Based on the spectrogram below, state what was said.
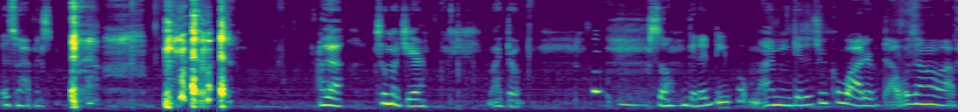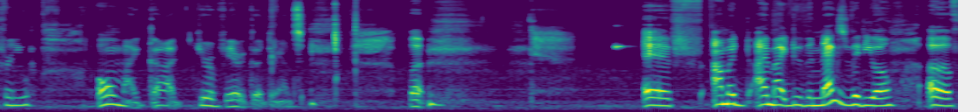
that's what happens. yeah, too much air in my throat. So get a deep, I mean, get a drink of water. If that wasn't a lot for you, oh my God, you're a very good dancer. But if I'm a, I might do the next video of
